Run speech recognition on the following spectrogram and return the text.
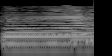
え?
